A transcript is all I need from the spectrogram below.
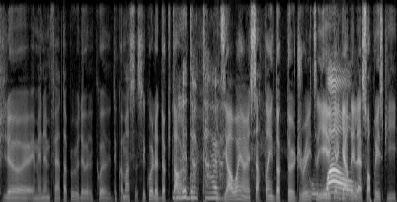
Puis là, Eminem fait un peu de, de comment ça- c'est quoi le docteur? Le docteur. il dit Ah ouais, un certain Dr. Dre. Il a gardé la surprise, puis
